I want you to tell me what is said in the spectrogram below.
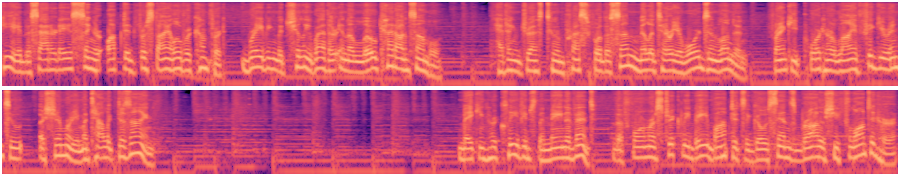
PA the Saturday's singer opted for style over comfort, braving the chilly weather in a low-cut ensemble. Having dressed to impress for the Sun Military Awards in London, Frankie poured her live figure into a shimmery metallic design. Making her cleavage the main event, the former Strictly babe opted to go sans bra as she flaunted her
